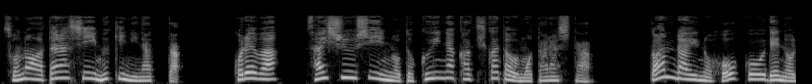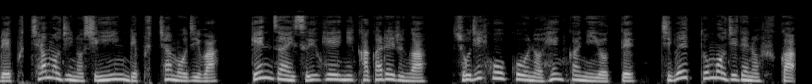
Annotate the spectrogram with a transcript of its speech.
その新しい向きになった。これは最終シーンの得意な書き方をもたらした。元来の方向でのレプチャ文字のシーンレプチャ文字は、現在水平に書かれるが、所持方向の変化によって、チベット文字での負荷、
